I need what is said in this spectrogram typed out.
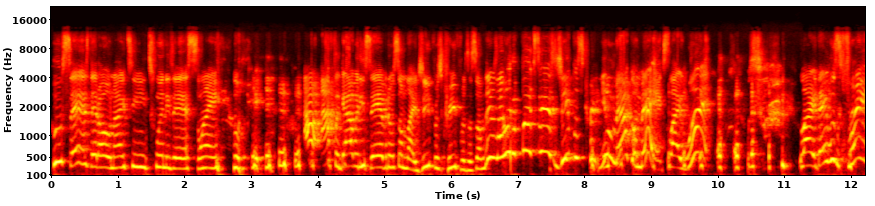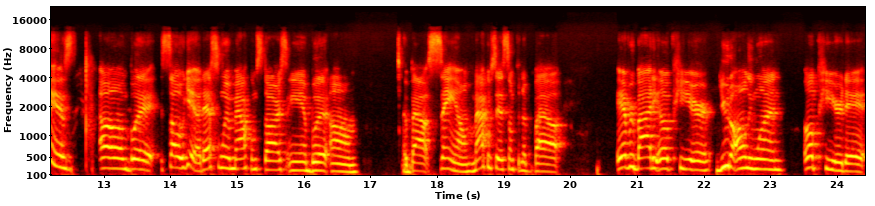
who says that old 1920s ass slang? Like, I, I forgot what he said, but it was something like Jeepers Creepers or something. They was like, who the fuck says Jeepers Creepers? You Malcolm X. Like, what? like, they was friends. Um, but so yeah, that's when Malcolm starts in. But um about Sam, Malcolm said something about everybody up here, you the only one up here that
